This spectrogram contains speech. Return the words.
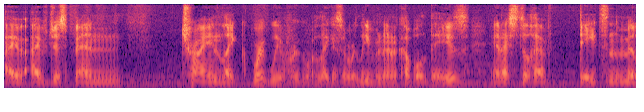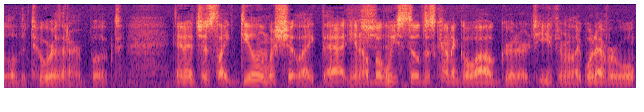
I I've just been trying like we're, we- we're like I said we're leaving in a couple of days and I still have dates in the middle of the tour that aren't booked. And it's just like dealing with shit like that, you know. But we still just kind of go out, grit our teeth, and we're like, whatever. We'll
